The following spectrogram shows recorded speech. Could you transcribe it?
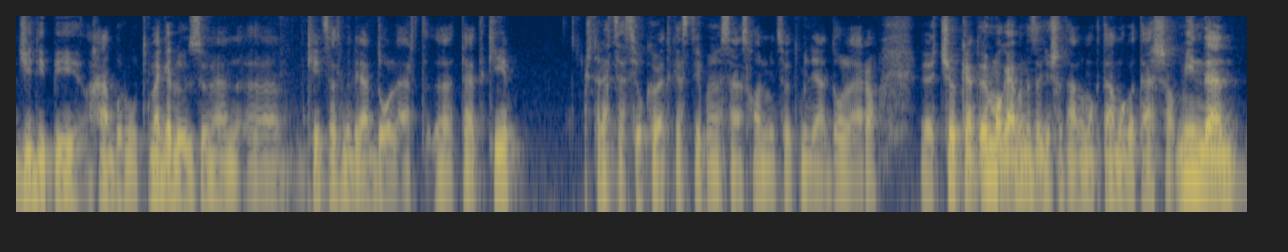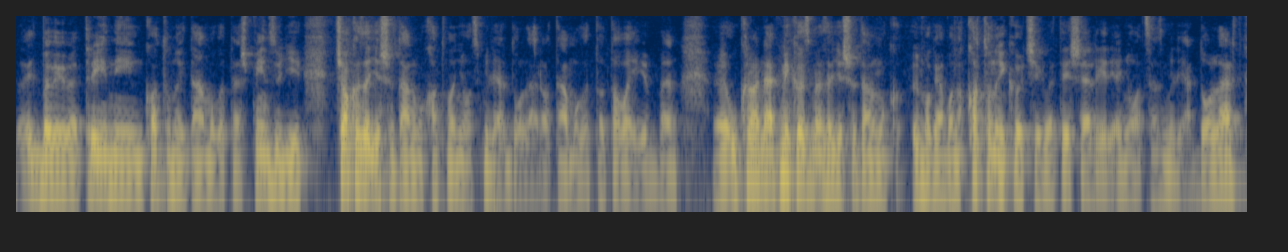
GDP háborút megelőzően 200 milliárd dollárt tett ki, most a recesszió következtében 135 milliárd dollárra csökkent. Önmagában az Egyesült Államok támogatása minden egybevéve tréning, katonai támogatás, pénzügyi, csak az Egyesült Államok 68 milliárd dollárra támogatta tavaly évben Ukrajnát, miközben az Egyesült Államok önmagában a katonai költségvetése eléri a 800 milliárd dollárt.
